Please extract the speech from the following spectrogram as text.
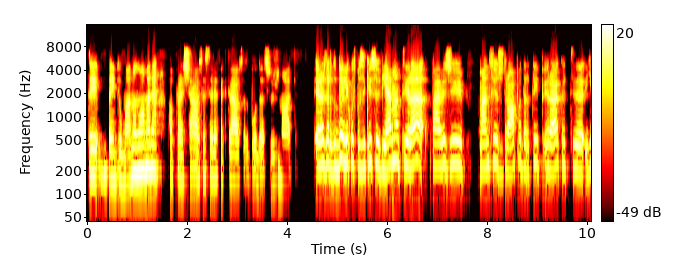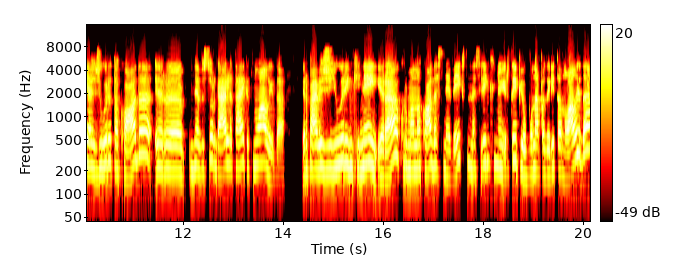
Tai bent jau mano nuomonė, paprasčiausias ir efektyviausias būdas sužinoti. Ir aš dar du dalykus pasakysiu. Vieną, tai yra, pavyzdžiui, man su išdropo dar taip yra, kad jie žiūri tą kodą ir ne visur gali taikyti nuolaidą ir pavyzdžiui jų rinkiniai yra, kur mano kodas neveiks, nes rinkiniui ir taip jau būna padaryta nuolaida,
